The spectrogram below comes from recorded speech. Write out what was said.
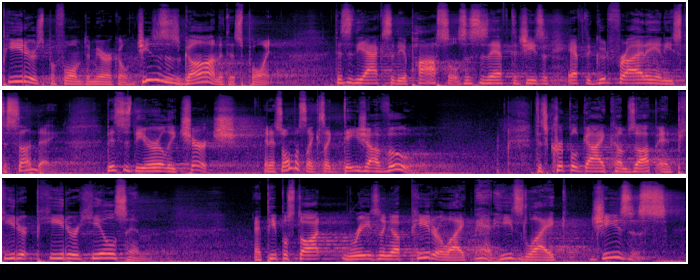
Peter's performed a miracle. Jesus is gone at this point. This is the Acts of the Apostles. This is after Jesus, after Good Friday and Easter Sunday. This is the early church, and it's almost like it's like deja vu. This crippled guy comes up, and Peter Peter heals him. And people start raising up Peter like, man, he's like Jesus.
